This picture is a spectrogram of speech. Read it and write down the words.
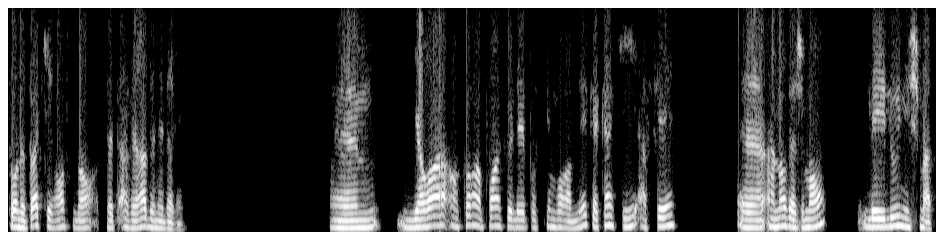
pour ne pas qu'ils rentrent dans cette avéra de Nédarim. Euh, il y aura encore un point que les postim vont ramener, quelqu'un qui a fait euh, un engagement, les Nishmat.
